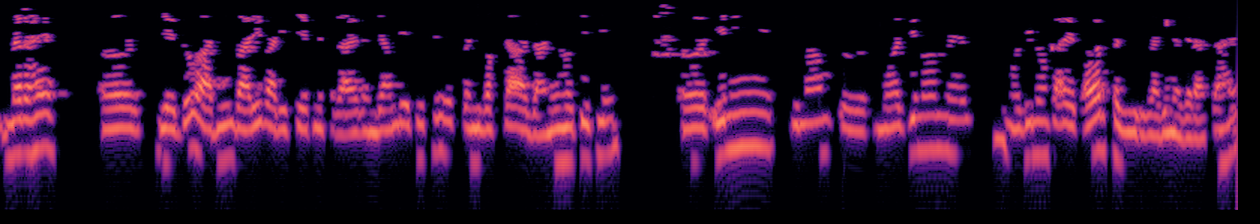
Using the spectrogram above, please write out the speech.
نہ رہے۔ اور یہ دو آدمی باری باری سے اپنے فرائض انجام دیتے تھے، پنج وقتہ اذانیں ہوتی تھیں۔ انہیں یعنی امام مؤذنوں میں، مؤذنوں کا ایک اور فضیلہ بھی نظر آتا ہے،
